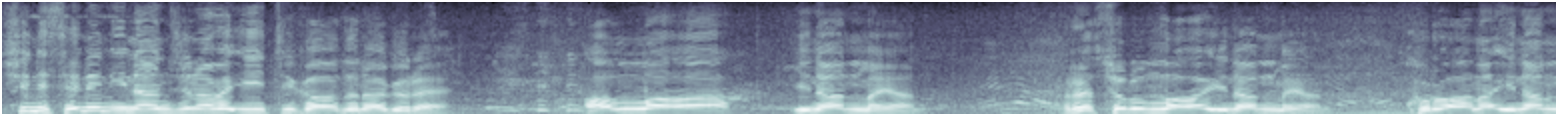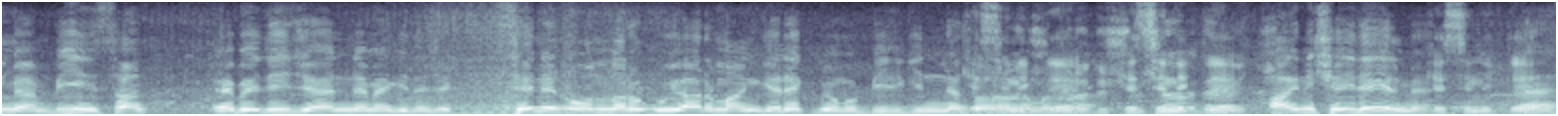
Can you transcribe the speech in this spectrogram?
Şimdi senin inancına ve itikadına göre Allah'a inanmayan, Resulullah'a inanmayan, Kur'an'a inanmayan bir insan ebedi cehenneme gidecek. Senin onları uyarman gerekmiyor mu bilginle, donanımına? Kesinlikle. Aynı şey değil mi? Kesinlikle. He?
